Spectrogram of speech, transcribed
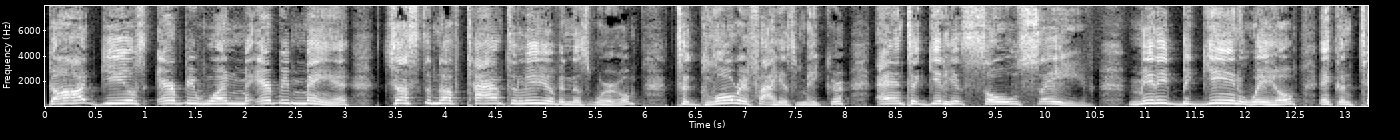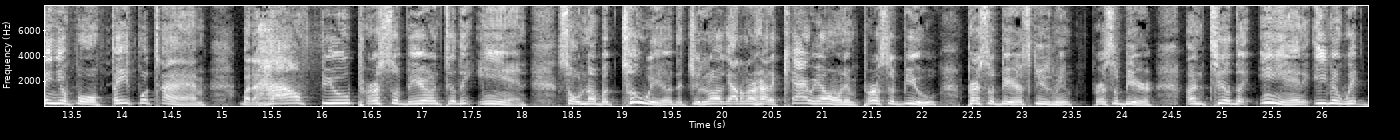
God gives everyone, every man just enough time to live in this world, to glorify his maker, and to get his soul saved. Many begin well and continue for a faithful time, but how few persevere until the end. So number two is that you learn, got to learn how to carry on and persevere, persevere, excuse me, persevere until the end, even with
